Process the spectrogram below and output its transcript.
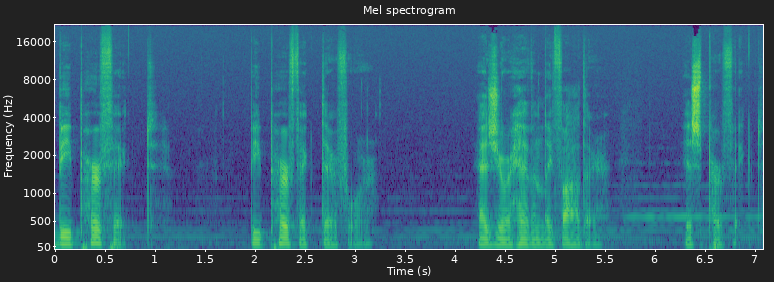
Be perfect. Be perfect, therefore, as your heavenly Father is perfect.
